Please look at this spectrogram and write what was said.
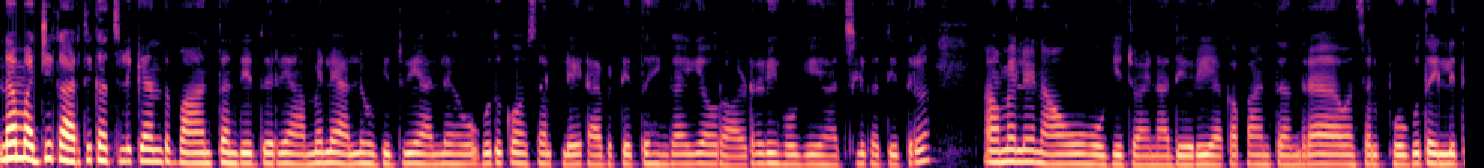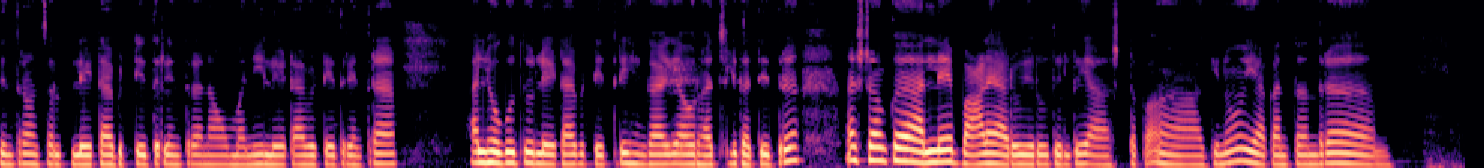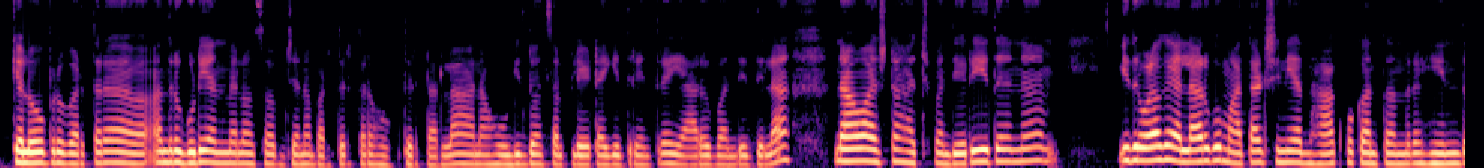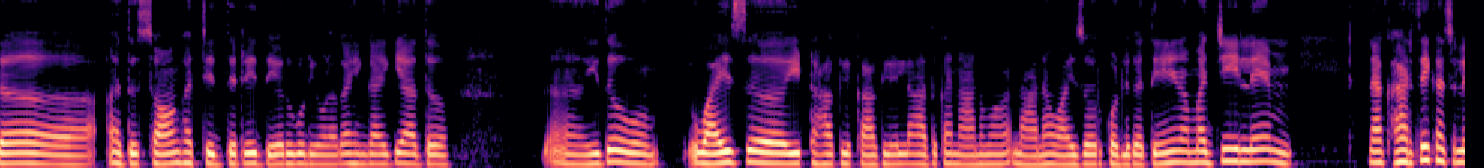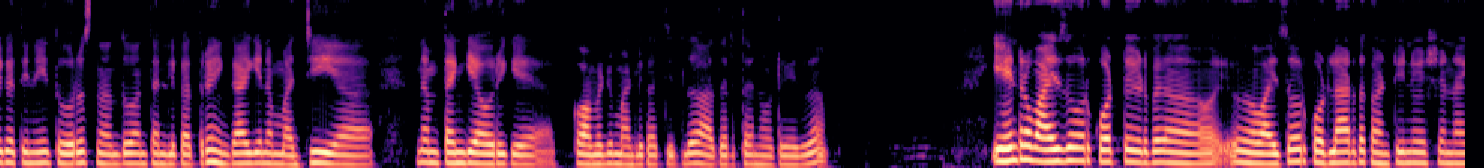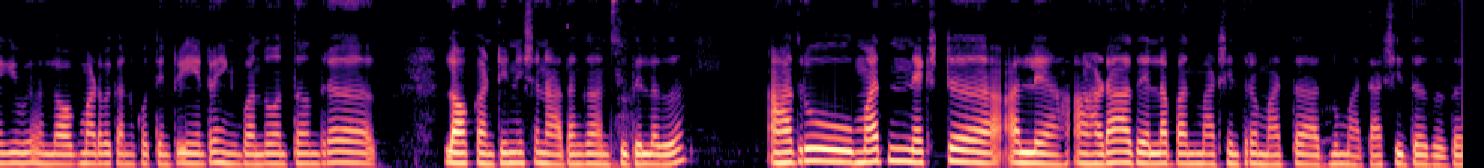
ನಮ್ಮ ಅಜ್ಜಿ ಕಾರ್ತಿಕ್ ಹಚ್ಲಿಕ್ಕೆ ಅಂತ ಬಾ ಅಂತಂದಿದ್ದು ರೀ. ಆಮೇಲೆ ಅಲ್ಲಿ ಹೋಗಿದ್ವಿ. ಅಲ್ಲೇ ಹೋಗೋದಕ್ಕೆ ಒಂದು ಸ್ವಲ್ಪ ಲೇಟ್ ಆಗಿಬಿಟ್ಟಿತ್ತು. ಹೀಗಾಗಿ ಅವ್ರು ಆಲ್ರೆಡಿ ಹೋಗಿ ಹಚ್ಲಿಕತ್ತಿದ್ರು ಆಮೇಲೆ ನಾವು ಹೋಗಿ ಜಾಯ್ನ್ ಆದೇವ್ರಿ. ಯಾಕಪ್ಪ ಅಂತಂದ್ರೆ ಒಂದು ಸ್ವಲ್ಪ ಹೋಗೋದು ಇಲ್ಲಿ ತಿಂತ್ರ ಒಂದು ಸ್ವಲ್ಪ ಲೇಟ್ ಆಗಿಬಿಟ್ಟಿದ್ರಿಂತ್ರ, ನಾವು ಮನೆ ಲೇಟ್ ಆಗಿಬಿಟ್ಟಿದ್ರಿಂತ್ರ, ಅಲ್ಲಿ ಹೋಗೋದು ಲೇಟ್ ಆಗಿಬಿಟ್ಟಿತ್ತು ರೀ ಹೀಗಾಗಿ ಅವ್ರು ಹಚ್ಲಿಕತ್ತಿದ್ರು ಅಷ್ಟೊಂಕ ಅಲ್ಲೇ ಭಾಳ ಯಾರೂ ಇರೋದಿಲ್ಲ ರೀ ಅಷ್ಟಪ್ಪ ಆಗಿನೂ. ಯಾಕಂತಂದ್ರೆ ಕೆಲವೊಬ್ರು ಬರ್ತಾರೆ, ಅಂದ್ರೆ ಗುಡಿ ಅಂದಮೇಲೆ ಒಂದು ಸ್ವಲ್ಪ ಜನ ಬರ್ತಿರ್ತಾರೆ, ಹೋಗ್ತಿರ್ತಾರಲ್ಲ. ನಾವು ಹೋಗಿದ್ದು ಒಂದು ಸ್ವಲ್ಪ ಲೇಟ್ ಆಗಿದ್ರಿ ಅಂತ ಯಾರೂ ಬಂದಿದ್ದಿಲ್ಲ. ನಾವು ಅಷ್ಟೇ ಹಚ್ಚಿ ಬಂದೀವಿ ರೀ ಇದನ್ನು ಇದ್ರೊಳಗೆ ಎಲ್ಲರಿಗೂ ಮಾತಾಡ್ಸೀನಿ ಅದನ್ನ ಹಾಕ್ಬೇಕಂತಂದ್ರೆ ಹಿಂದೆ ಅದು ಸಾಂಗ್ ಹಚ್ಚಿದ್ದೆ ರೀ ದೇವ್ರ ಗುಡಿ ಒಳಗೆ ಹೀಗಾಗಿ ಅದು ಇದು ವಾಯ್ಸ್ ಇಟ್ಟು ಹಾಕ್ಲಿಕ್ಕೆ ಆಗಲಿಲ್ಲ ಅದಕ್ಕೆ ನಾನು ನಾನು ವಾಯ್ಸ್ ಅವ್ರು ಕೊಡ್ಲಿಕತ್ತೀನಿ. ನಮ್ಮ ಅಜ್ಜಿ ಇಲ್ಲೇ ನಾ ಕಾರ್ತಿಕ್ ಹಚ್ಲಿಕತ್ತೀನಿ ತೋರಿಸ್ ನಂದು ಅಂತ ಅನ್ಲಿಕತ್ರು. ಹೀಗಾಗಿ ನಮ್ಮ ಅಜ್ಜಿ ನಮ್ಮ ತಂಗಿ ಅವರಿಗೆ ಕಾಮಿಡಿ ಮಾಡ್ಲಿಕತ್ತಿದ್ಲು. ಅದರ್ಥ ನೋಡ್ರಿ ಇದು. ಏನರ ವಾಯ್ಸ್ ಓವರ್ ಕೊಟ್ಟು ಇಡ್ಬೇ ವಾಯ್ಸ್ ಓವರ್ ಕೊಡ್ಲಾರ್ದ ಕಂಟಿನ್ಯೂಷನ್ ಆಗಿ ಲಾಗ್ ಮಾಡ್ಬೇಕು ಅನ್ಕೋತೀನಿ ರೀ ಏನರ ಹಿಂಗೆ ಬಂದು ಅಂತಂದ್ರೆ ಲಾಗ್ ಕಂಟಿನ್ಯೂಷನ್ ಆದಂಗೆ ಅನ್ಸೋದಿಲ್ಲ ಅದು. ಆದರೂ ಮತ್ತು ನೆಕ್ಸ್ಟ್ ಅಲ್ಲಿ ಹಾಡ ಅದೆಲ್ಲ ಬಂದ್ ಮಾಡ್ಸಿಂತ್ರ ಮತ್ತು ಅದನ್ನು ಮಾತಾಡ್ಸಿದ್ದದು ಅದ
